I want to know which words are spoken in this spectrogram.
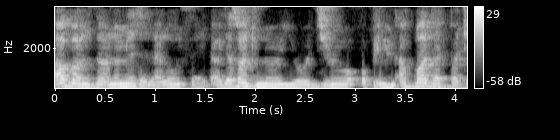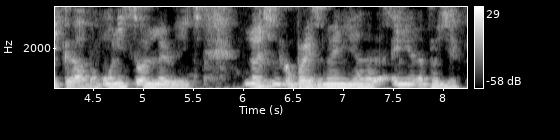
albums that are nominated alongside, I just want to know your general opinion about that particular album on its own merit, not in comparison to any other any other project.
